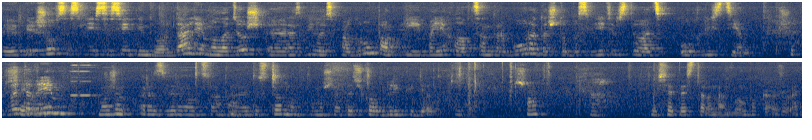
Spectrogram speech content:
э, перешел в сос- соседний двор. Далее молодежь э, разбилась по группам и поехала в центр города, чтобы свидетельствовать о Христе. В это время Можем развернуться на эту сторону, потому что от очков блик идет. Хорошо? То есть этой стороны будем показывать.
